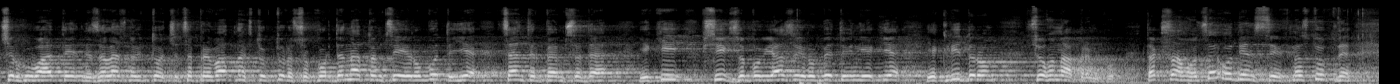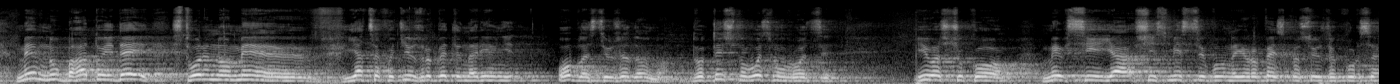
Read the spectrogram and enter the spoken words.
чергувати, незалежно від того, чи це приватна структура, що координатором цієї роботи є центр ПМСД, який всіх зобов'язує робити, він як є як лідером цього напрямку. Так само, це один з цих. Наступне, ми ну, багато ідей створено. Ми, е, я це хотів зробити на рівні області вже давно. У 2008 році Іващуком, ми всі, я 6 місяців був на Європейського Союзу курсах,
